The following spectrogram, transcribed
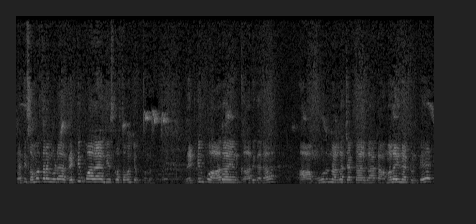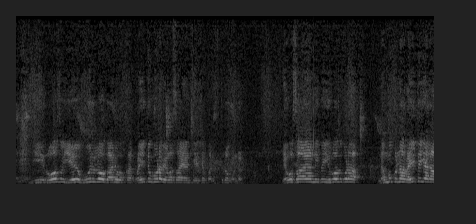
ప్రతి సంవత్సరం కూడా రెట్టింపు ఆదాయం తీసుకొస్తామని చెప్తున్నారు. రెట్టింపు ఆదాయం కాదు కదా ఆ మూడు నల్ల చట్టాలు కాక అమలైనట్టుంటే ఈరోజు ఏ ఊరిలో కానీ ఒక రైతు కూడా వ్యవసాయం చేసే పరిస్థితిలో ఉండడు. వ్యవసాయాన్ని ఈరోజు కూడా నమ్ముకున్న రైతు ఎలా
